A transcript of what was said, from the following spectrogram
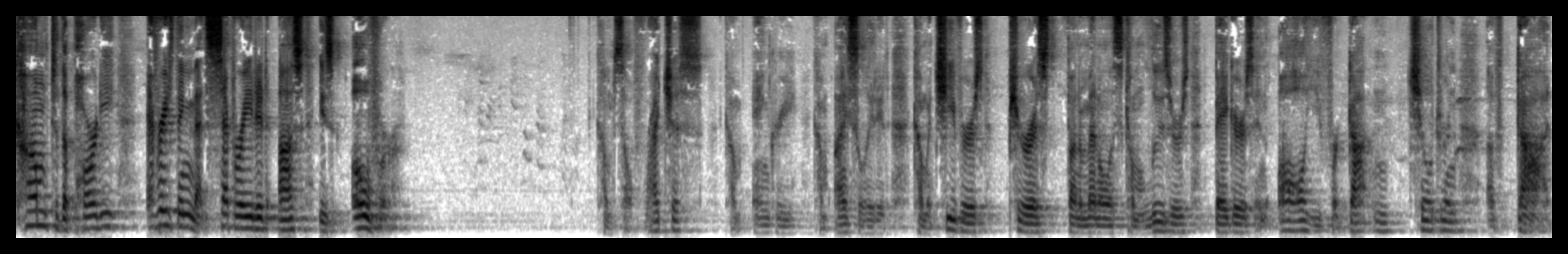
Come to the party Everything that separated us is over. Come self righteous, come angry, come isolated, come achievers, purists, fundamentalists, come losers, beggars, and all you forgotten children of God.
